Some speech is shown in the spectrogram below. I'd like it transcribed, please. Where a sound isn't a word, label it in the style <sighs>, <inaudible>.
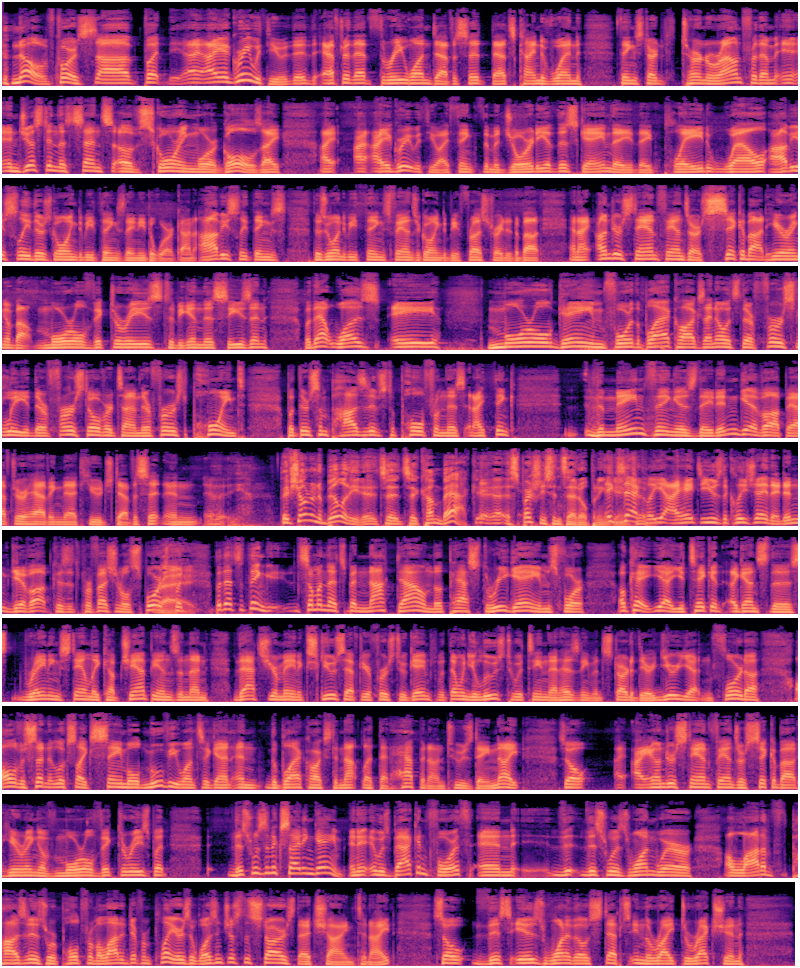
no, of course. Uh, but I, I, agree with you. After that 3 1 deficit, that's kind of when things started to turn around for them. And just in the sense of scoring more goals, I, I, I agree with you. I think the majority of this game they they played well. Obviously, there's going to be things they need to work on. Obviously, things there's going to be things fans are going to be frustrated about. And I understand fans are sick about hearing about moral victories to begin this season, but that was a moral game for the Blackhawks. I know it's their first lead, their first overtime, their first point, but there's some positives to pull from this, and I think the main thing is they didn't give up after having that huge deficit and uh, They've shown an ability to, to, to come back, uh, especially since that opening game. exactly, yeah, I hate to use the cliche. They didn't give up because it's professional sports, right. but but that's the thing. Someone that's been knocked down the past three games for okay, yeah, you take it against the reigning Stanley Cup champions, and then that's your main excuse after your first two games. But then when you lose to a team that hasn't even started their year yet in Florida, all of a sudden it looks like same old movie once again. And the Blackhawks did not let that happen on Tuesday night. So I, understand fans are sick about hearing of moral victories, but this was an exciting game, and it, it was back and forth. And th- this was one where a lot of positives were pulled from a lot of different players. It wasn't just the stars that shined tonight. So this is one of those steps in the right direction.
